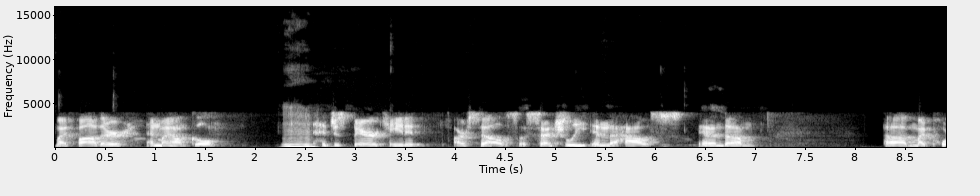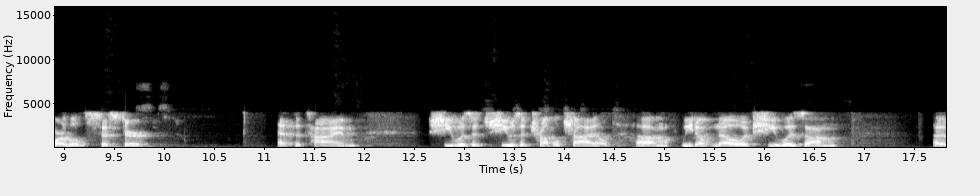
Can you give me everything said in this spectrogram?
my father, and my uncle Mhm. had just barricaded ourselves essentially in the house, and um, uh, my poor little sister at the time she was a she was a troubled child. Um, we don't know if she was um, uh,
